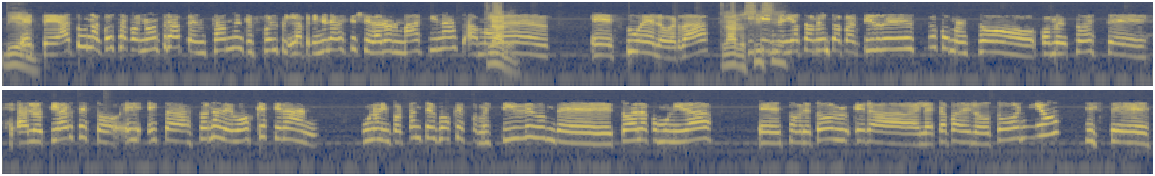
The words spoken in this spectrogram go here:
Bien, Este, ato una cosa con otra pensando en que fue el- la primera vez que llegaron máquinas a mover Claro. eh, suelo, ¿verdad? Claro, y sí, que sí. inmediatamente a partir de eso comenzó comenzó este a lotearse esto, e- estas zonas de bosques que eran unos importantes bosques comestibles donde toda la comunidad, eh, sobre todo lo que era la etapa del otoño, este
